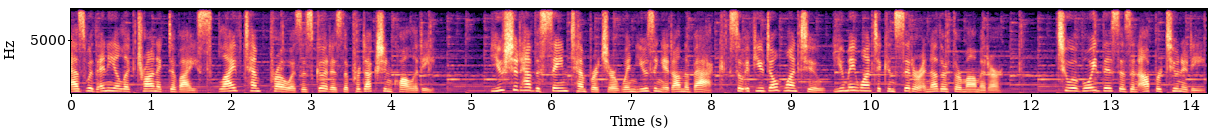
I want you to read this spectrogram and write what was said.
as with any electronic device, Live Temp Pro is as good as the production quality. You should have the same temperature when using it on the back, so if you don't want to, you may want to consider another thermometer. To avoid this as an opportunity,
